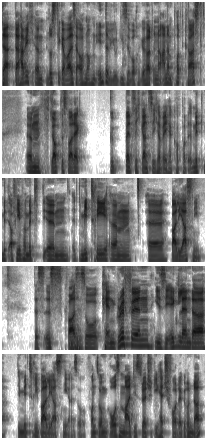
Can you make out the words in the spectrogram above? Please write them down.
Da, da habe ich ähm, lustigerweise auch noch ein Interview diese Woche gehört in einem anderen Podcast. Ähm, ich glaube, das war der, bin jetzt nicht ganz sicher, welcher Podcast, mit, mit auf jeden Fall mit ähm, Dmitri ähm, äh, Baliasny. Das ist quasi mhm. so Ken Griffin, Easy Engländer, Dimitri Baliasny, also von so einem großen Multi-Strategy-Hedgefonds der Gründer.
